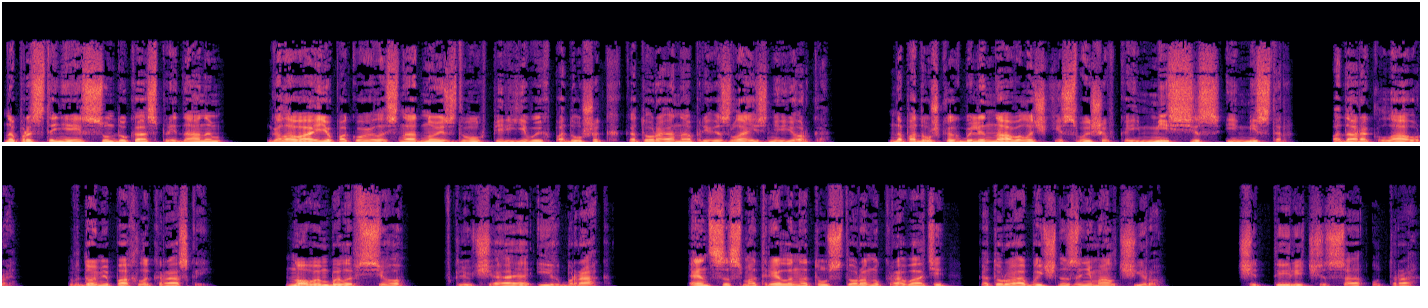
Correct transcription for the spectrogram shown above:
на простыне из сундука с приданым, голова ее покоилась на одной из двух перьевых подушек, которые она привезла из Нью-Йорка. На подушках были наволочки с вышивкой «Миссис» и «Мистер», подарок Лауры. В доме пахло краской. Новым было все, включая их брак. Энса смотрела на ту сторону кровати, которую обычно занимал Чиро. Четыре часа утра.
